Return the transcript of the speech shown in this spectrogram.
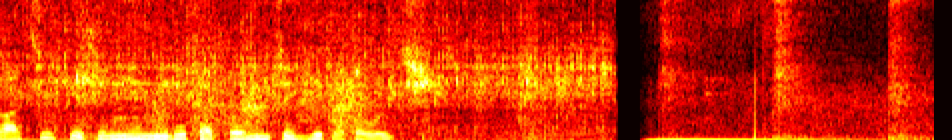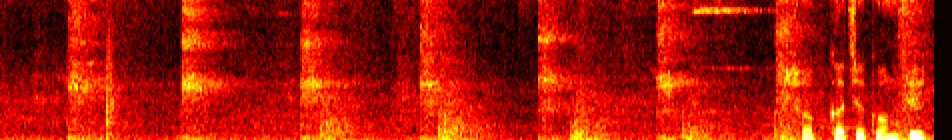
কাচি, কেচে নিয়ে মেরে তারপর নিচে গিয়ে কথা বলছি। সব কাঁচা কমপ্লিট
